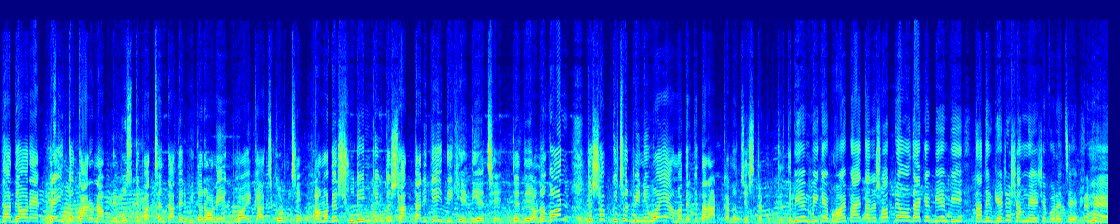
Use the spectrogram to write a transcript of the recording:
বাধা দেওয়ার একটাই তো কারণ আপনি বুঝতে পাচ্ছেন তাদের ভিতরে অনেক ভয় কাজ করছে। আমাদের সুদিন কিন্তু সাত তারিখেই দেখিয়ে দিয়েছে যে জনগণ তো সব কিছুর বিনিময়ে আমাদেরকে তারা আটকানোর চেষ্টা করতে বিএমপিকে ভয় পায় তারা স্বপ্নেও দেখে বিএমপি তাদের গেটের সামনে এসে পড়েছে। হ্যাঁ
